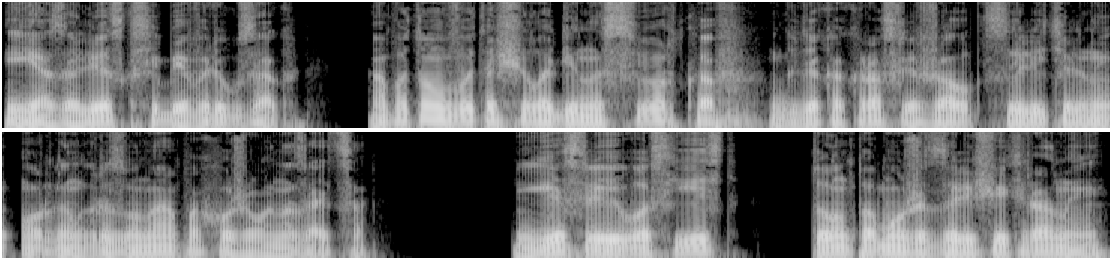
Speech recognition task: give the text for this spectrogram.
И я залез к себе в рюкзак, а потом вытащил один из свертков, где как раз лежал целительный орган грызуна, похожего на зайца. Если его съесть, то он поможет залечить раны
